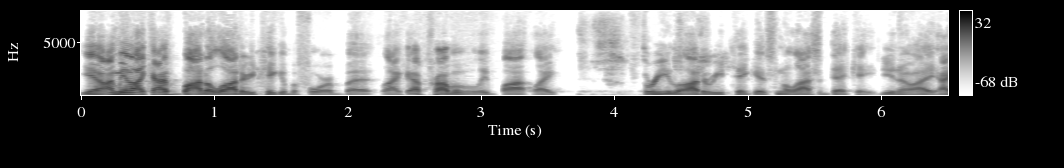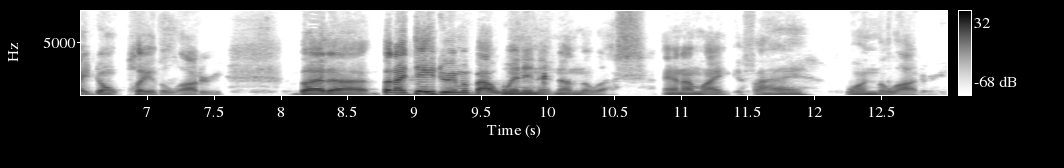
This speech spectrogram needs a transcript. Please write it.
yeah, I mean, like I've bought a lottery ticket before, but like I've probably bought like three lottery tickets in the last decade. You know, I, I don't play the lottery, but uh, but I daydream about winning it nonetheless. And I'm like, if I won the lottery,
